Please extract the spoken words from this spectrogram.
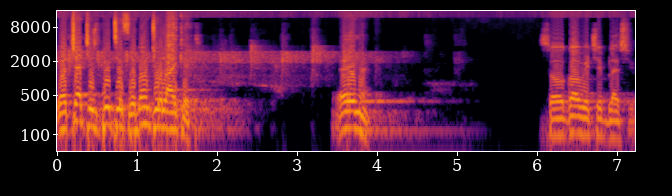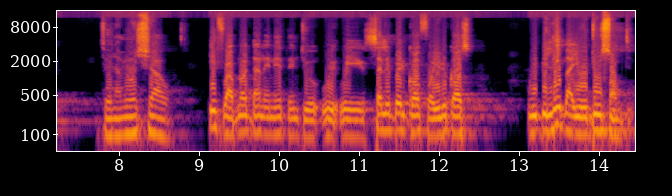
Your church is beautiful. Don't you like it? Amen. So God richly bless you. nti onyame wo If we have not done anything to, we, we celebrate God for you because we believe that you will do something.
